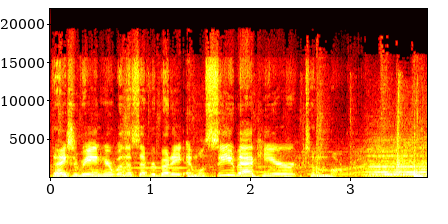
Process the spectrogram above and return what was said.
Thanks for being here with us, everybody, and we'll see you back here tomorrow.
